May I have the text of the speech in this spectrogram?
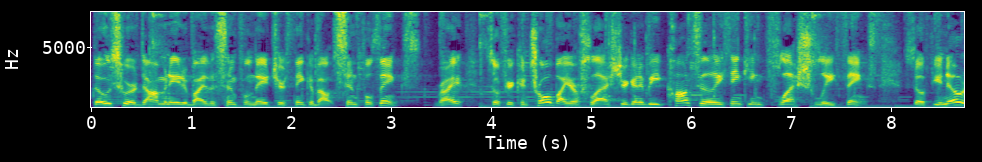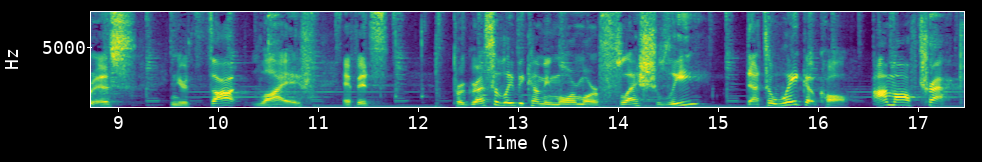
Those who are dominated by the sinful nature think about sinful things, right? So if you're controlled by your flesh, you're going to be constantly thinking fleshly things. So if you notice in your thought life, if it's progressively becoming more and more fleshly, that's a wake up call. I'm off track.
